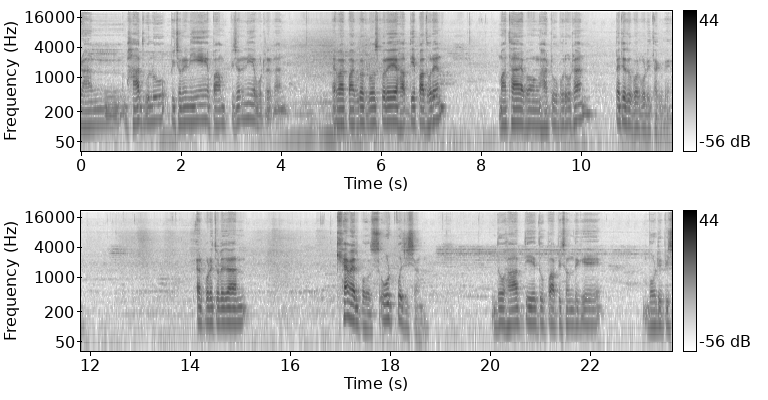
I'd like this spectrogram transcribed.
ডান হাতগুলো পিছনে নিয়ে পাম্প পিছনে নিয়ে উঠে নেন এবার পাগুলো ক্লোজ করে হাত দিয়ে পা ধরেন, মাথা এবং হাঁটু উপরে উঠান, পেটের উপর বডি থাকবে। এরপরে চলে যান ক্যামেল পোজ উড পজিশন দু হাত দিয়ে দু পা পিছন দিকে বডি পিস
